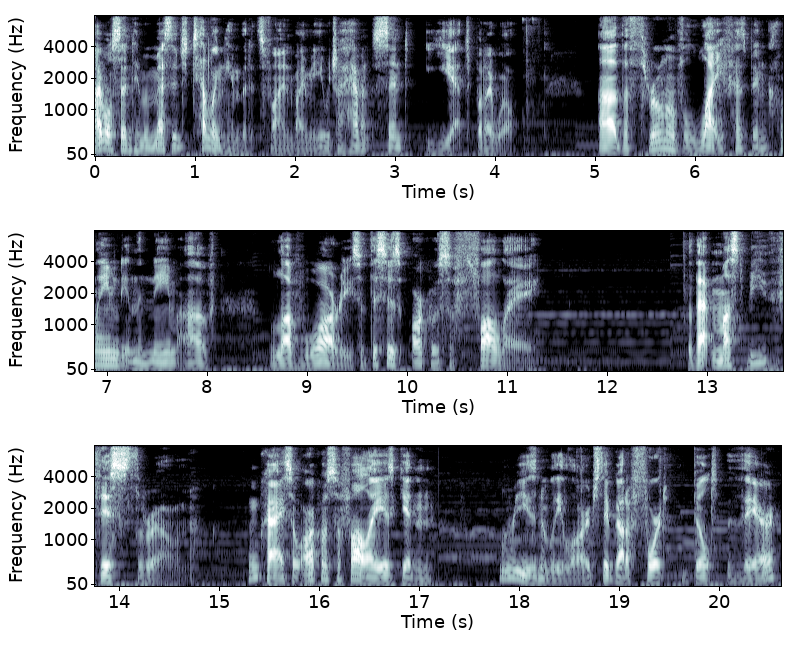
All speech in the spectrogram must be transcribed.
I will send him a message telling him that it's fine by me, which I haven't sent yet, but I will. Uh, the Throne of Life has been claimed in the name of Lavuari, so this is Arcoscephale. So that must be this throne. Okay, so Arcoscephale is getting reasonably large. They've got a fort built there.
